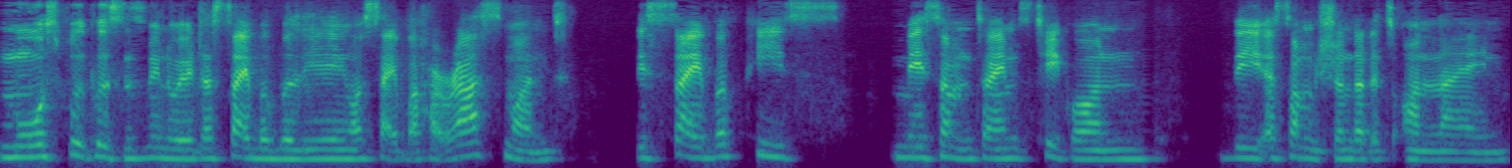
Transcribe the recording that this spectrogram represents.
most persons may know it as cyberbullying or cyber harassment, the cyber piece may sometimes take on the assumption that it's online.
